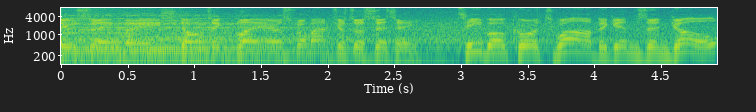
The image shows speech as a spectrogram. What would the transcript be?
Introducing the starting players for Manchester City. Thibaut Courtois begins in goal.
